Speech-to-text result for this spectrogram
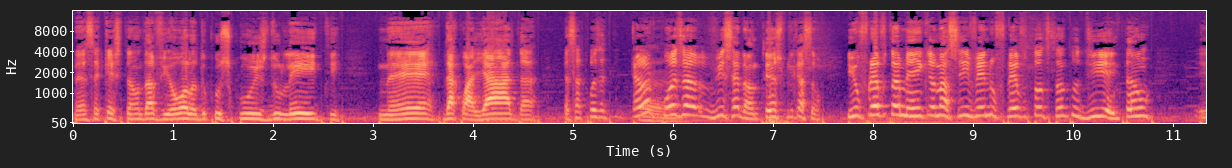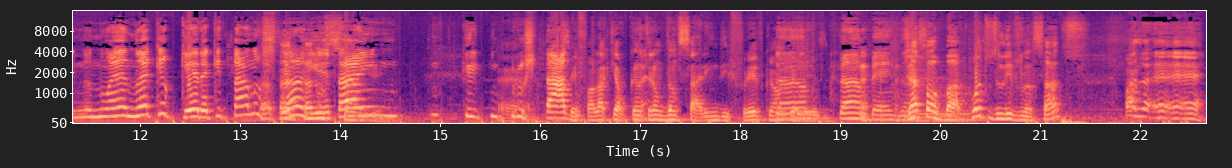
Nessa questão da viola, do cuscuz, do leite, né, da coalhada, essa coisa é uma É. coisa visceral, não tem explicação. E o frevo também, que eu nasci vendo o frevo todo santo dia. Então, não é, não é que eu queira, é que está no Tá- tá- tá sangue, no está sangue. em- em- incrustado. Sem falar que Alcântara é um dançarino de frevo, que é uma Tam- beleza. também. não. Jatobá, quantos livros lançados? Mas é, é, é.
